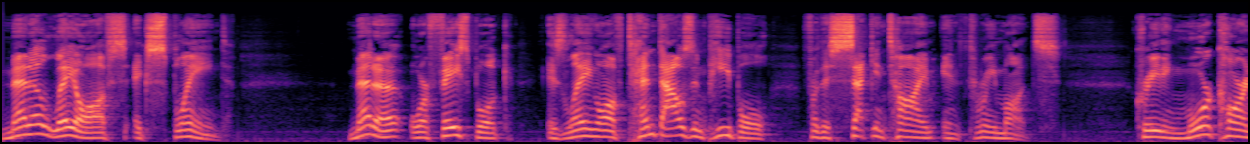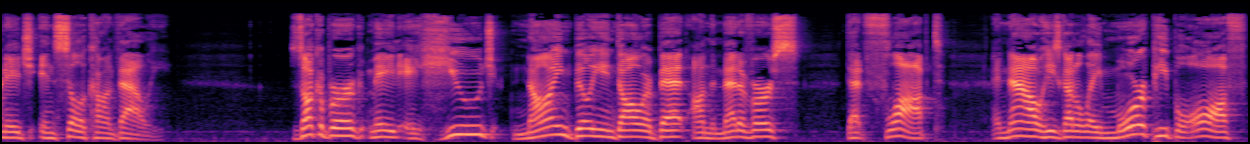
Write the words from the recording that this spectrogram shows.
Meta layoffs explained. Meta or Facebook is laying off 10,000 people for the second time in three months, creating more carnage in Silicon Valley. Zuckerberg made a huge $9 billion bet on the metaverse that flopped, and now he's got to lay more people off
